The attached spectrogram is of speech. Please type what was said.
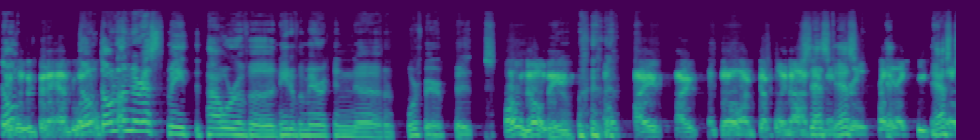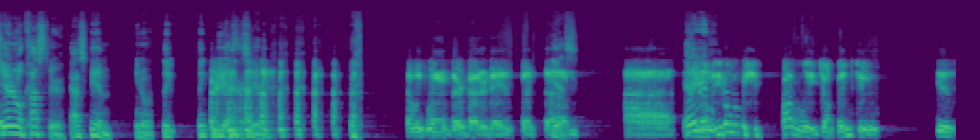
don't end well. don't don't underestimate the power of a Native American uh, warfare because oh no, they. no, I I no, I'm definitely not. Just ask- ask- of ask so- General Custer. Ask him. You know, think think what he has to say. that was one of their better days, but um, Yes. uh, And you, know, you know what we should probably jump into is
